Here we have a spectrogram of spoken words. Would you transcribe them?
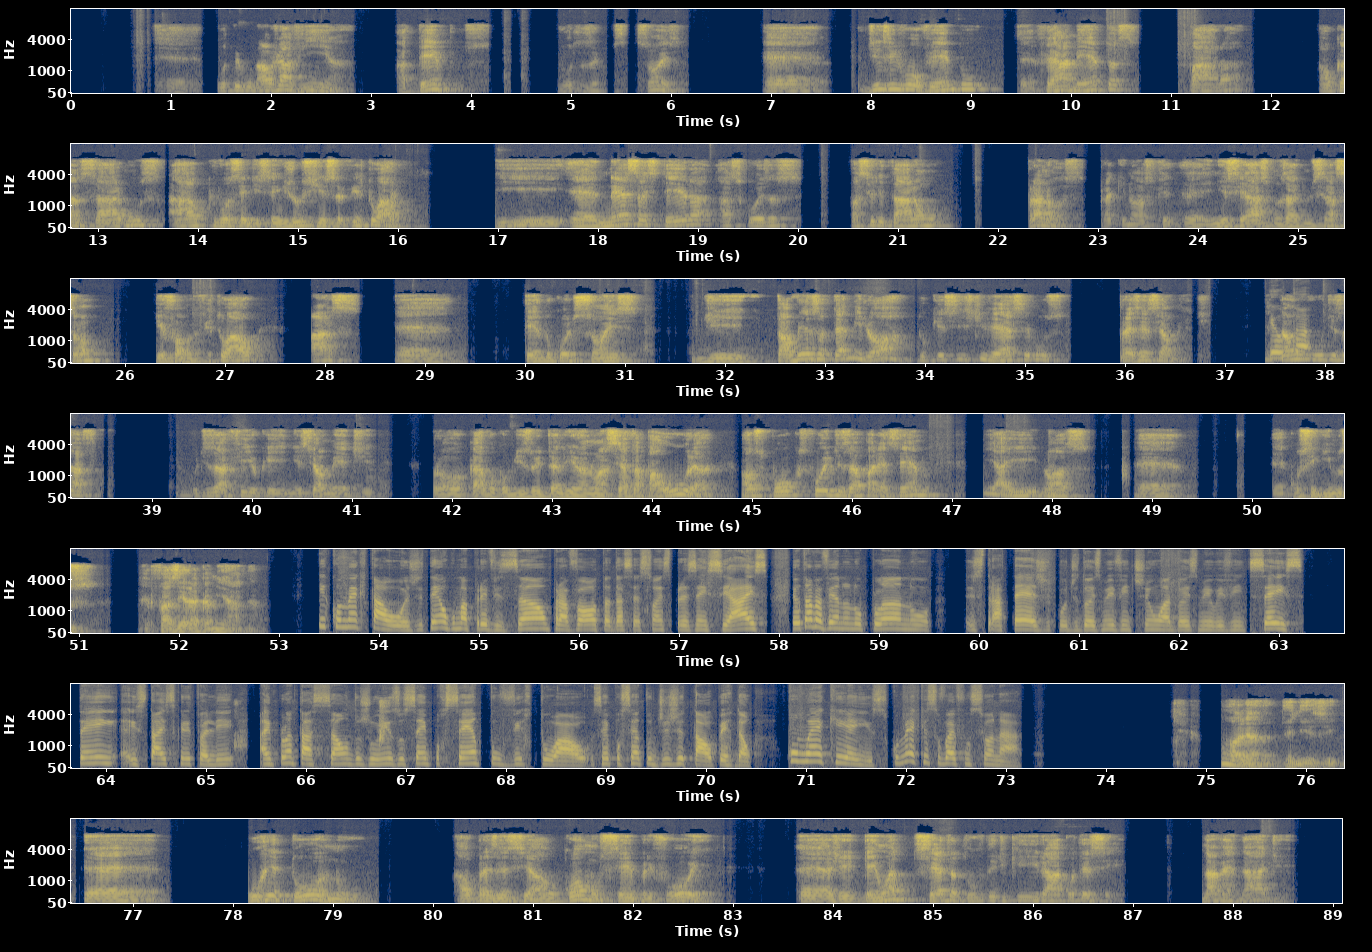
é, o tribunal já vinha há tempos, em outras acusações, é, desenvolvendo é, ferramentas para alcançarmos ao que você disse justiça virtual. E é, nessa esteira as coisas facilitaram para nós, para que nós é, iniciássemos a administração de forma virtual, mas é, tendo condições de talvez até melhor do que se estivéssemos presencialmente. Então, tá... o, desafio, o desafio que inicialmente provocava, como diz o italiano, uma certa paura, aos poucos foi desaparecendo e aí nós é, é, conseguimos fazer a caminhada. E como é que está hoje? Tem alguma previsão para a volta das sessões presenciais? Eu estava vendo no plano estratégico de 2021 a 2026, tem, está escrito ali a implantação do juízo 100% virtual, 100% digital, perdão. Como é que é isso? Como é que isso vai funcionar? Olha, Denise, é, o retorno ao presencial, como sempre foi, é, a gente tem uma certa dúvida de que irá acontecer. Na verdade,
